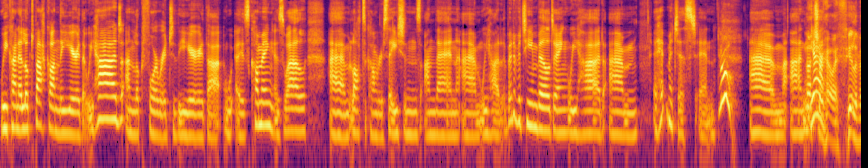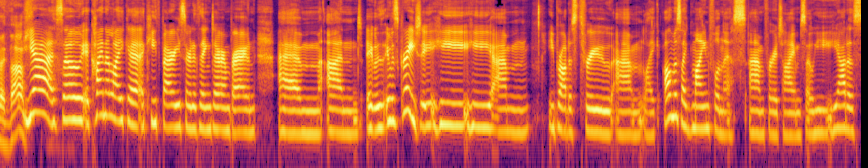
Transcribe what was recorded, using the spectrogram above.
we kind of looked back on the year that we had and looked forward to the year that is coming as well. Um, lots of conversations, and then um, we had a bit of a team building. We had um, a hypnotist in. Um, and Not yeah. sure how I feel about that. Yeah, so it kind of like a, a Keith Barry sort of thing, Derren Brown, um, and it was it was great. He he um, he brought us through um, like almost like mindfulness um, for a time. So he he had us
